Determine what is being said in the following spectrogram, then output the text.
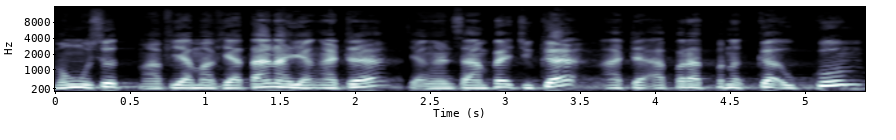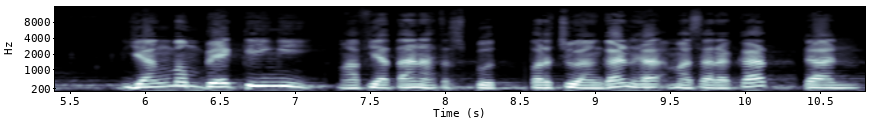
mengusut mafia-mafia tanah yang ada, jangan sampai juga ada aparat penegak hukum yang membackingi mafia tanah tersebut. Perjuangkan hak masyarakat dan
